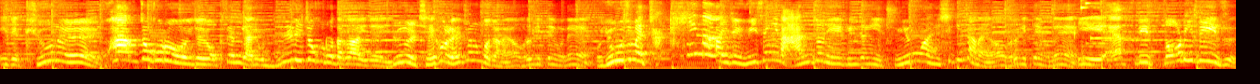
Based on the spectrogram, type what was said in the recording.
이제 균을 화학적으로 이제 없애는 게 아니고 물리적으로다가 이제 균을 제거를 해주는 거잖아요. 그렇기 때문에 뭐 요즘에 특히 나 이제 위생이나 안전이 굉장히 중요한 시기잖아요. 그렇기 때문에 이 FD 30 Days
